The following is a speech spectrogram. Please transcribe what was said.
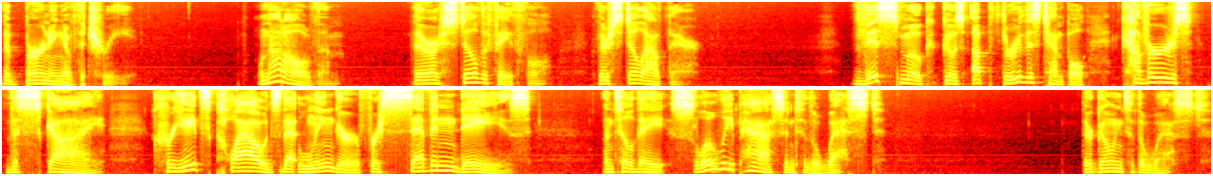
the burning of the tree. Well, not all of them. There are still the faithful, they're still out there. This smoke goes up through this temple, covers the sky, creates clouds that linger for seven days until they slowly pass into the west. They're going to the west.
